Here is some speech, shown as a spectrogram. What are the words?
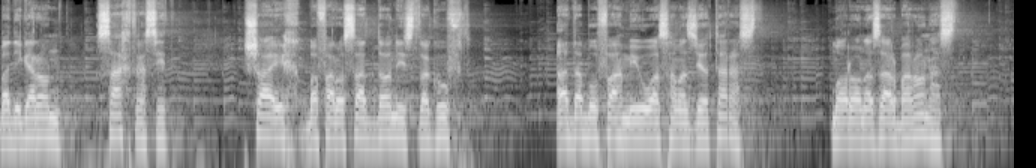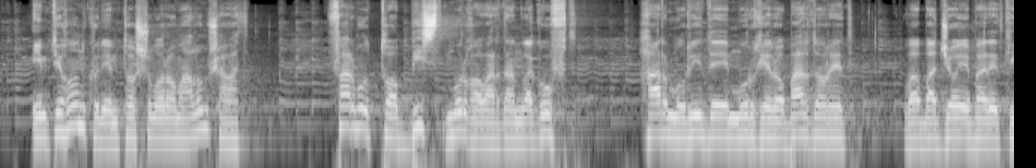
Ба дигарон сахт расид. Шайх ба фаросат донист ва гуфт адабу фаҳми ӯ аз ҳама зиёдтар аст. Моро назар бар он аст. Имтиҳон кунем то шуморо маълум шавад. Фармуд то бист мурғ оварданд ва гуфт ҳар муриде мурғеро бардоред ва ба ҷое баред ки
